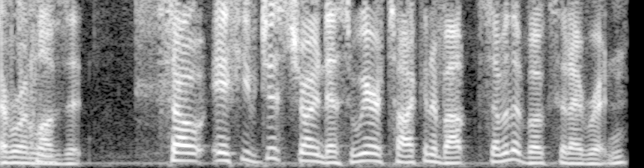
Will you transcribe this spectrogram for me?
Everyone cool. loves it. So, if you've just joined us, we are talking about some of the books that I've written,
